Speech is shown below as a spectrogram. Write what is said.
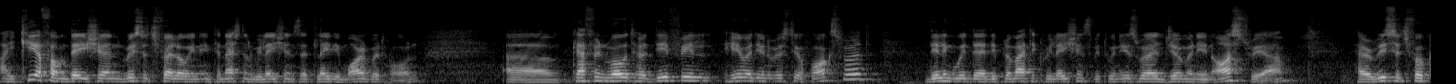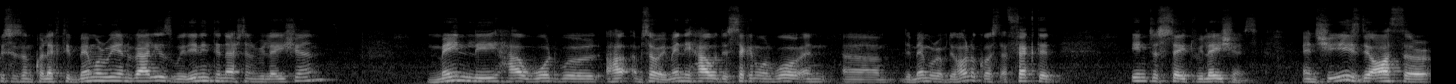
IKEA Foundation Research Fellow in International Relations at Lady Margaret Hall. Uh, Catherine wrote her DPhil here at the University of Oxford, dealing with the diplomatic relations between Israel, Germany, and Austria. Her research focuses on collective memory and values within international relations, mainly how World War, how, I'm sorry, mainly how the Second World War and um, the memory of the Holocaust affected interstate relations. And she is the author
